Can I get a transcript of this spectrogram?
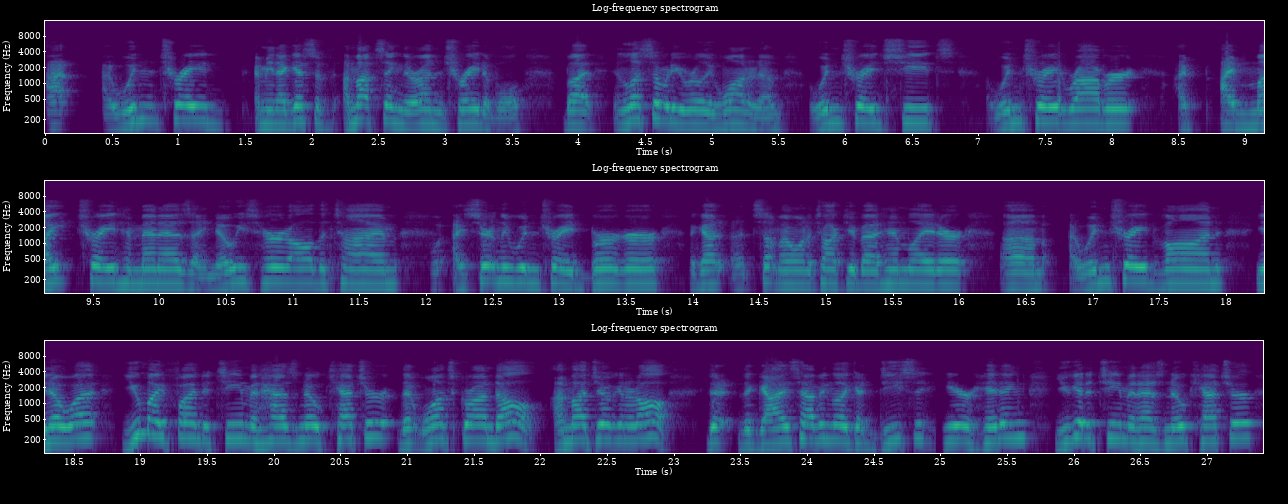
I, I wouldn't trade. I mean, I guess if I'm not saying they're untradeable, but unless somebody really wanted them, I wouldn't trade Sheets. I wouldn't trade Robert. I, I might trade Jimenez. I know he's hurt all the time. I certainly wouldn't trade Burger. I got uh, something I want to talk to you about him later. Um, I wouldn't trade Vaughn. You know what? You might find a team that has no catcher that wants Grandal. I'm not joking at all. The, the guy's having like a decent year hitting. You get a team that has no catcher,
